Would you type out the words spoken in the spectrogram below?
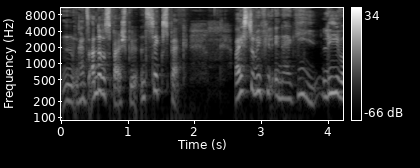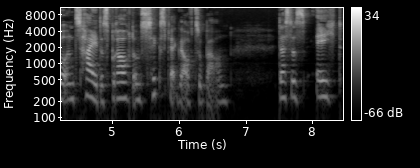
ein ganz anderes Beispiel, ein Sixpack. Weißt du, wie viel Energie, Liebe und Zeit es braucht, um Sixpack aufzubauen? Das ist echt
